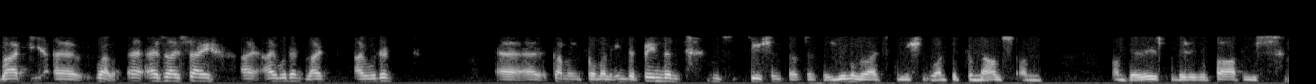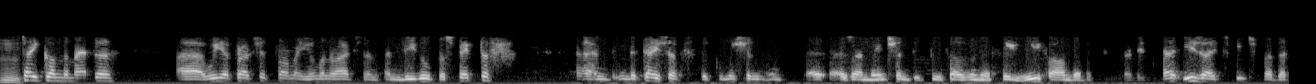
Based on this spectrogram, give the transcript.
But, uh, well, uh, as I say, I, I wouldn't like, I wouldn't, uh, coming from an independent institution such as the Human Rights Commission want to pronounce on on various political parties' take on the matter. Uh, we approach it from a human rights and, and legal perspective. And in the case of the Commission, uh, as I mentioned in 2003, we found that it, that it uh, is hate speech, but that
